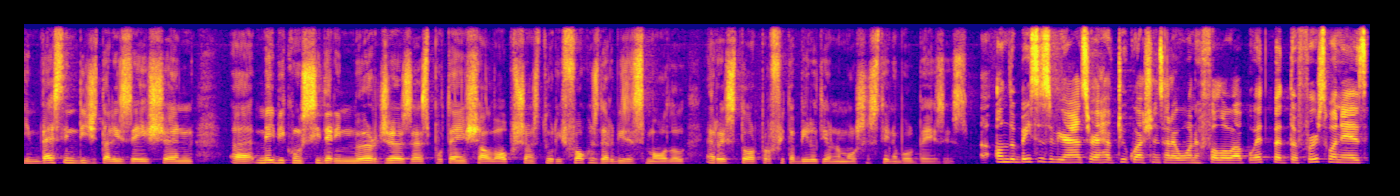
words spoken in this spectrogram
invest in digitalization, uh, maybe considering mergers as potential options to refocus their business model and restore profitability on a more sustainable basis. On the basis of your answer, I have two questions that I want to follow up with. But the first one is,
